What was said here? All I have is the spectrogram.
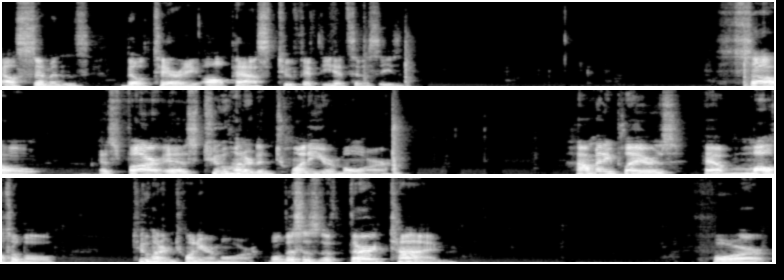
Al Simmons, Bill Terry all passed 250 hits in a season. So, as far as 220 or more, how many players have multiple 220 or more? Well, this is the third time for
